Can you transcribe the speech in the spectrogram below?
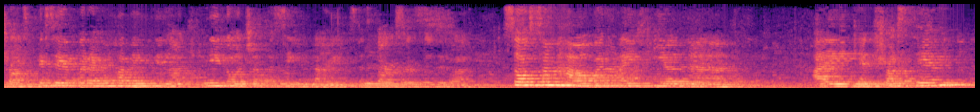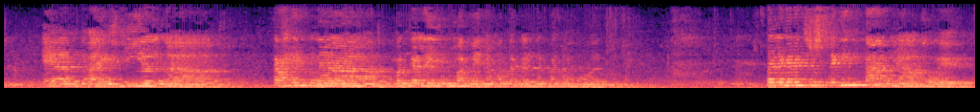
trust. Kasi pareho kami ni-launch at the same time sa Star Circle, di ba? So somehow, parang I feel na I can trust him and I feel na kahit na magkalayo kami ng matagal na panahon, talaga just naging fan niya ako eh,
